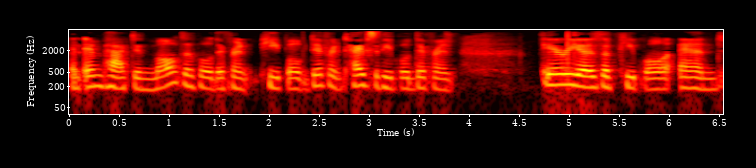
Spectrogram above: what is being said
and impacted multiple different people, different types of people, different areas of people and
